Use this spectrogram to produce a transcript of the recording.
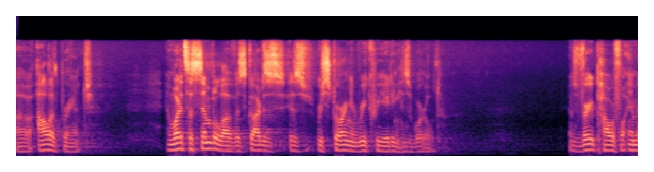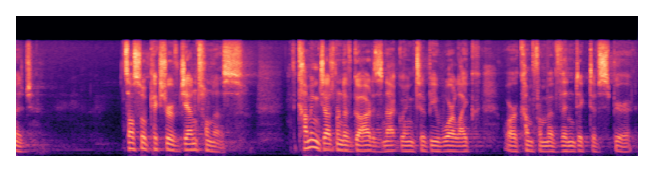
uh, olive branch. And what it's a symbol of is God is, is restoring and recreating his world. Was a very powerful image. It's also a picture of gentleness. The coming judgment of God is not going to be warlike or come from a vindictive spirit.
